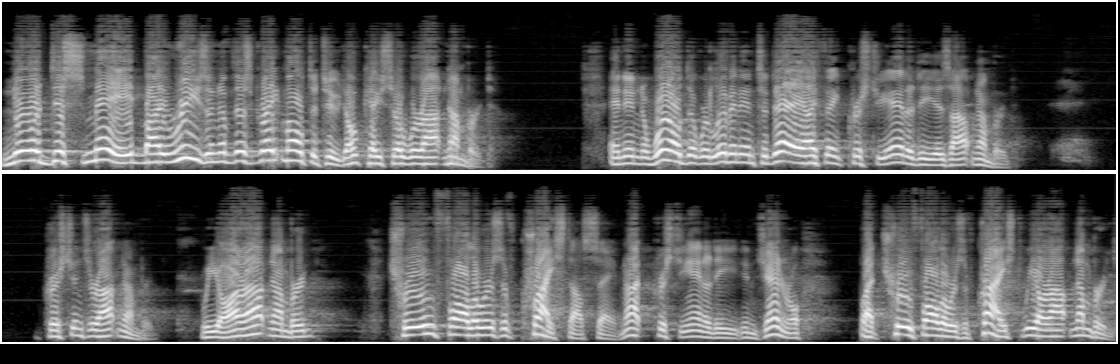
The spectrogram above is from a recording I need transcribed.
nor dismayed by reason of this great multitude. Okay, so we're outnumbered. And in the world that we're living in today, I think Christianity is outnumbered. Christians are outnumbered. We are outnumbered. True followers of Christ, I'll say. Not Christianity in general, but true followers of Christ, we are outnumbered.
